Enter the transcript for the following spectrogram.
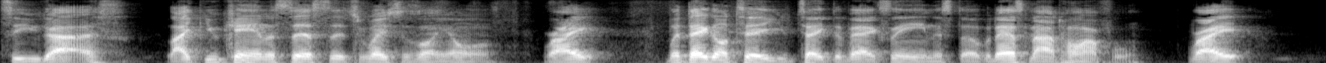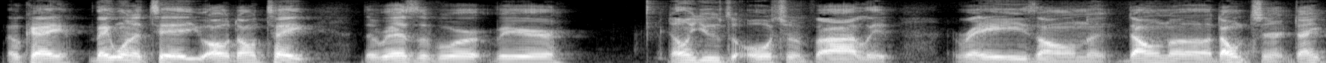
to you guys. Like you can't assess situations on your own right? But they're gonna tell you take the vaccine and stuff, but that's not harmful, right? Okay, they want to tell you, oh, don't take the reservoir, beer, don't use the ultraviolet rays on it, don't uh, don't drink,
